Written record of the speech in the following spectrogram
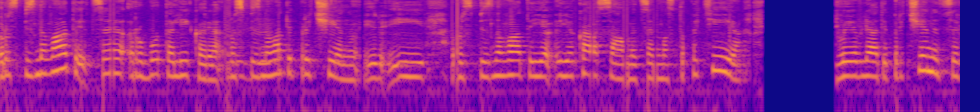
розпізнавати це робота лікаря, розпізнавати причину і, і розпізнавати, яка саме це мастопатія. Виявляти причини, це,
